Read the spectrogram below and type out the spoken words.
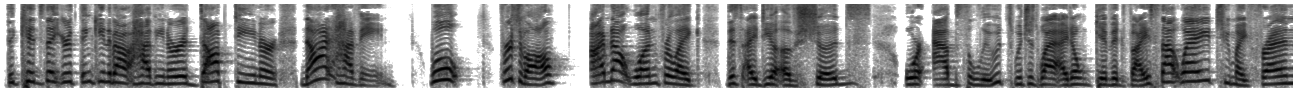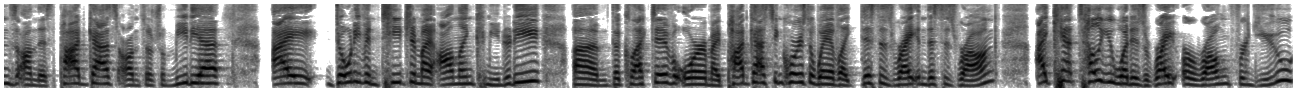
the kids that you're thinking about having or adopting or not having? Well, first of all, I'm not one for like this idea of shoulds or absolutes, which is why I don't give advice that way to my friends on this podcast, on social media. I don't even teach in my online community, um, the collective or my podcasting course, a way of like, this is right and this is wrong. I can't tell you what is right or wrong for you.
